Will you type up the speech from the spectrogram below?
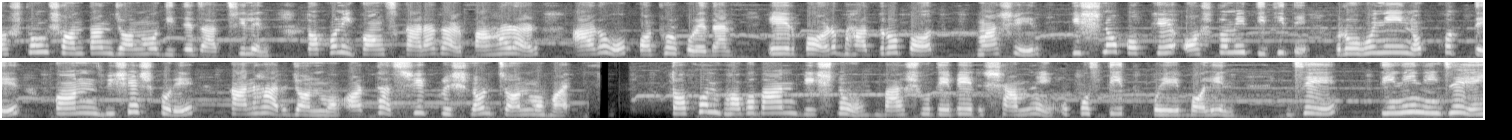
অষ্টম সন্তান জন্ম দিতে যাচ্ছিলেন, তখনই কংস কারাগার পাহারার আরও কঠোর করে দেন। এরপর ভাদ্রপদ মাসের কৃষ্ণপক্ষে অষ্টমী তিথিতে রোহিণী নক্ষত্রের কণ বিশেষ করে কানহার জন্ম, অর্থাৎ শ্রীকৃষ্ণর জন্ম হয়। তখন ভগবান বিষ্ণু বাসুদেবের সামনে উপস্থিত হয়ে বলেন, যে তিনি নিজেই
